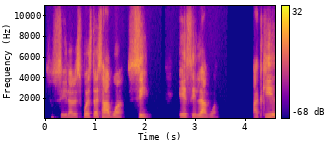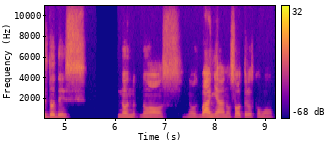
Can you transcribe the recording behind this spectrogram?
Si la respuesta es agua, sí, es el agua. Aquí es donde nos, nos, nos baña a nosotros como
